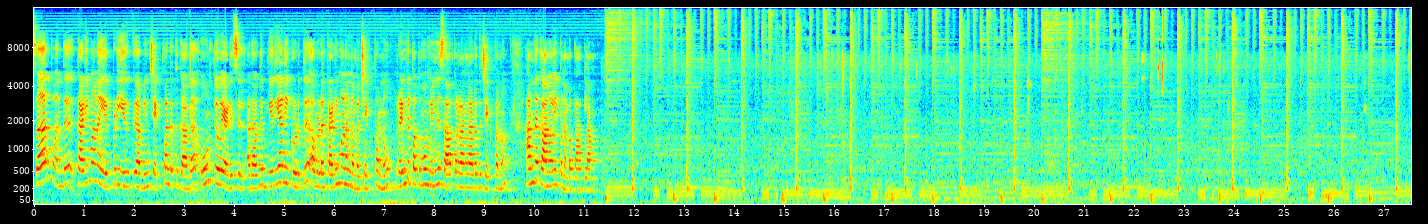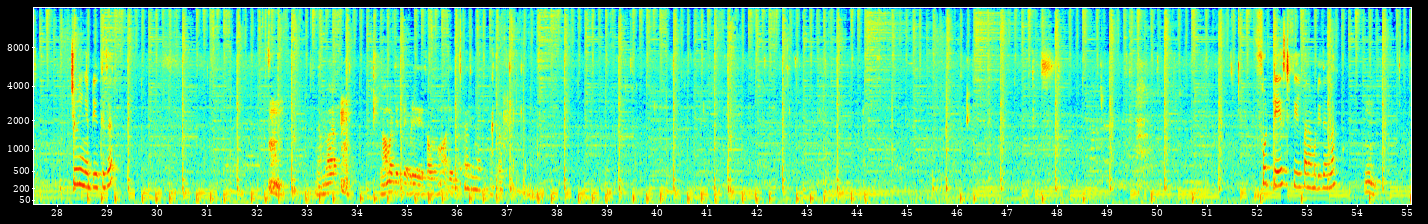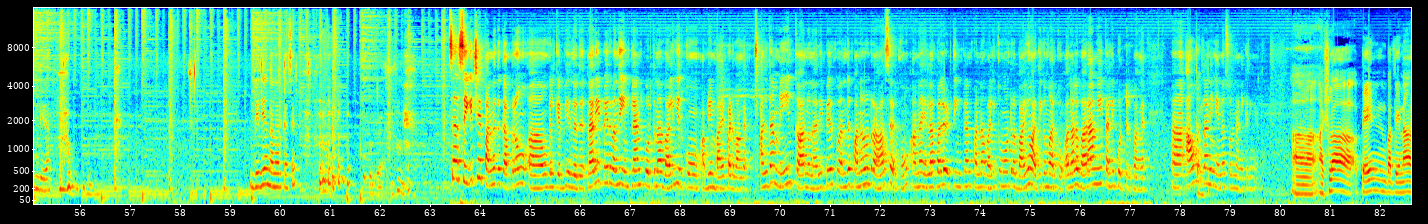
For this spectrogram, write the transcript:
சாருக்கு வந்து கடிமானம் எப்படி இருக்குது அப்படின்னு செக் பண்ணுறதுக்காக ஊன்துவை அடிசில் அதாவது பிரியாணி கொடுத்து அவரோட கடிமானம் நம்ம செக் பண்ணும். ரெண்டு பக்கமும் மென்று சாப்பிட்றாங்களான்றதை செக் பண்ணும். அந்த காணொளி இப்போ நம்ம பார்க்கலாம். சூவிங் எப்படி இருக்குது சார் நாமஜித் எப்படி சாப்பிடணும் அதே அதே மாதிரி. ஃபுட் டேஸ்ட் ஃபீல் பண்ண முடியுதுங்களா? ம். முடியுதா? பிரியாணி நல்லா இருக்கா சார் சார் சிகிச்சை பண்ணதுக்கு அப்புறம் உங்களுக்கு எப்படி இருந்தது? நிறைய பேர் வந்து இம்ப்ளான்ட் பொறுத்துனா வலி இருக்கும் அப்படின்னு பயப்படுவாங்க. அதுதான் மெயின் காரணம். நிறைய பேருக்கு வந்து பண்ணணுன்ற ஆசை இருக்கும். ஆனால் எல்லா பல்லும் எடுத்து இம்ப்ளான்ட் பண்ணால் வலிக்குமோன்ற பயம் அதிகமாக இருக்கும். அதனால வராமையே தள்ளி போட்டுருப்பாங்க. அவங்களுக்குலாம் நீங்கள் என்ன சொல்ல நினைக்கிறீங்க? ஆக்சுவலாக பெயின் பார்த்தீங்கன்னா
